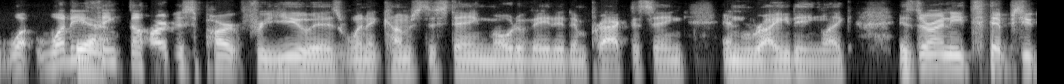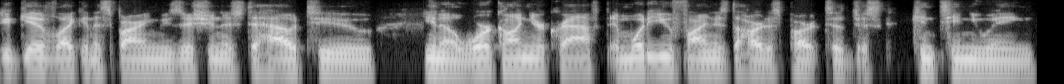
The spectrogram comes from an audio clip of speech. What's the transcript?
What What do you yeah. think the hardest part for you is when it comes to staying motivated and practicing and writing? Like, is there any tips you could give, like an aspiring musician, as to how to, you know, work on your craft? And what do you find is the hardest part to just continuing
